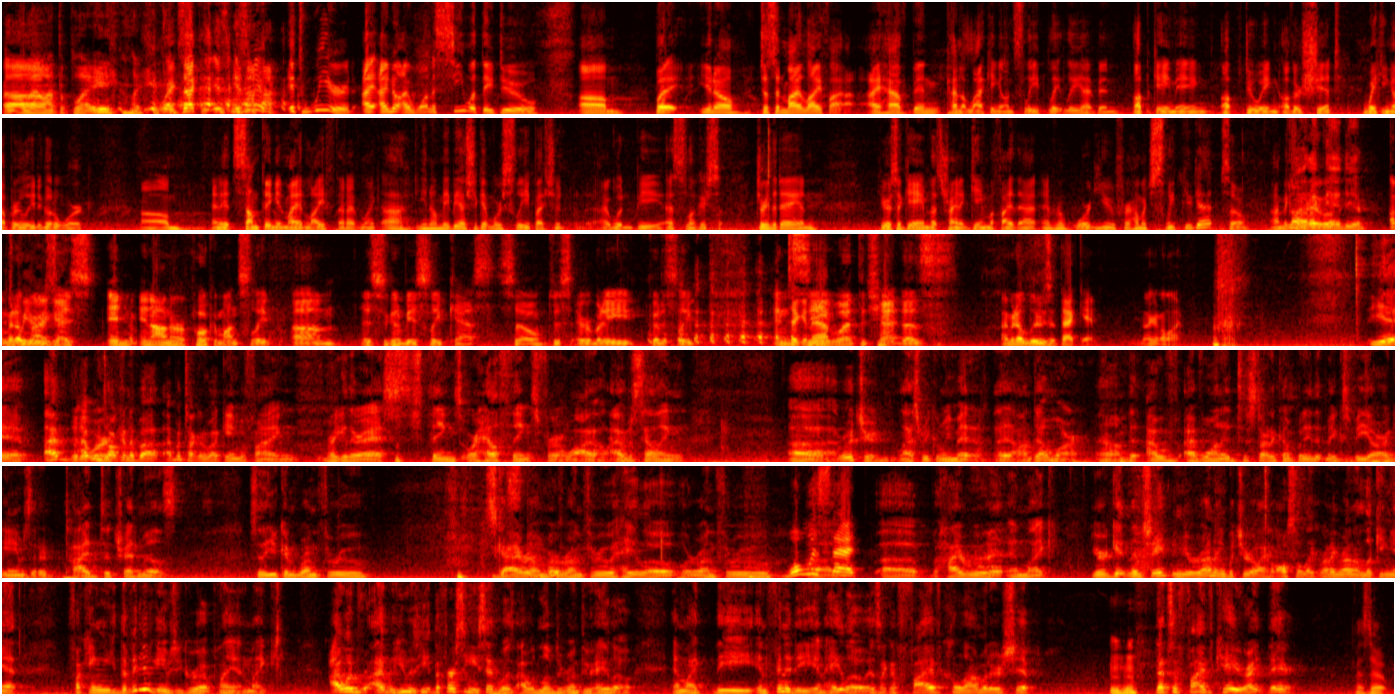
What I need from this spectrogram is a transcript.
Uh, I don't have to play. like, Well, exactly, Is, isn't it? It's weird. I, I know. I want to see what they do, um, but you know, just in my life, I, I have been kind of lacking on sleep lately. I've been up gaming, up doing other shit, waking up early to go to work, um, and it's something in my life that I'm like, ah, you know, maybe I should get more sleep. I should. I wouldn't be as sluggish during the day, and here's a game that's trying to gamify that and reward you for how much sleep you get. So I'm excited. No, I like the idea. I'm gonna weird. all lose. right, guys. In in honor of Pokemon Sleep, um, this is gonna be a sleep cast. So just everybody go to sleep and Take a see nap. what the chat does. I'm gonna lose at that game. Not gonna lie. Yeah, I've, Did it I've been work? talking about I've been talking about gamifying regular ass things or health things for a while. I was telling uh, Richard last week when we met uh, on Delmar um, that I've I've wanted to start a company that makes VR games that are tied to treadmills, so that you can run through Skyrim or run through Halo or run through What was uh, that? uh, Hyrule and like you're getting in shape and you're running, but you're like also like running around and looking at fucking the video games you grew up playing. Like I would, I, he was he, the first thing he said was I would love to run through Halo, and like the Infinity in Halo is like a five kilometer ship. Mm-hmm. That's a five k right there. That's dope.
